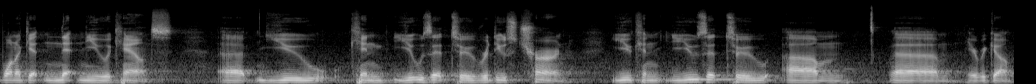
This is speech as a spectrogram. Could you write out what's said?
want to get net new accounts. Uh, you can use it to reduce churn you can use it to, um, um, here we go,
